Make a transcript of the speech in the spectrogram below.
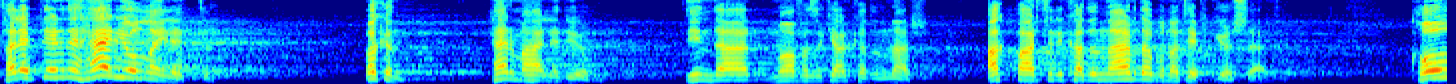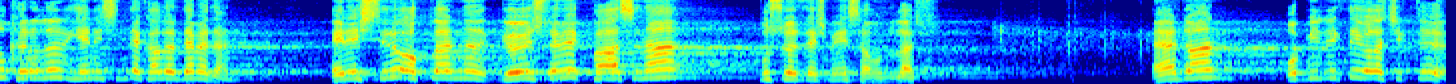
Taleplerini her yolla iletti. Bakın her mahalle diyorum. Dindar, muhafazakar kadınlar, AK Partili kadınlar da buna tepki gösterdi. Kol kırılır yenisinde kalır demeden eleştiri oklarını göğüslemek pahasına bu sözleşmeyi savundular. Erdoğan o birlikte yola çıktığı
